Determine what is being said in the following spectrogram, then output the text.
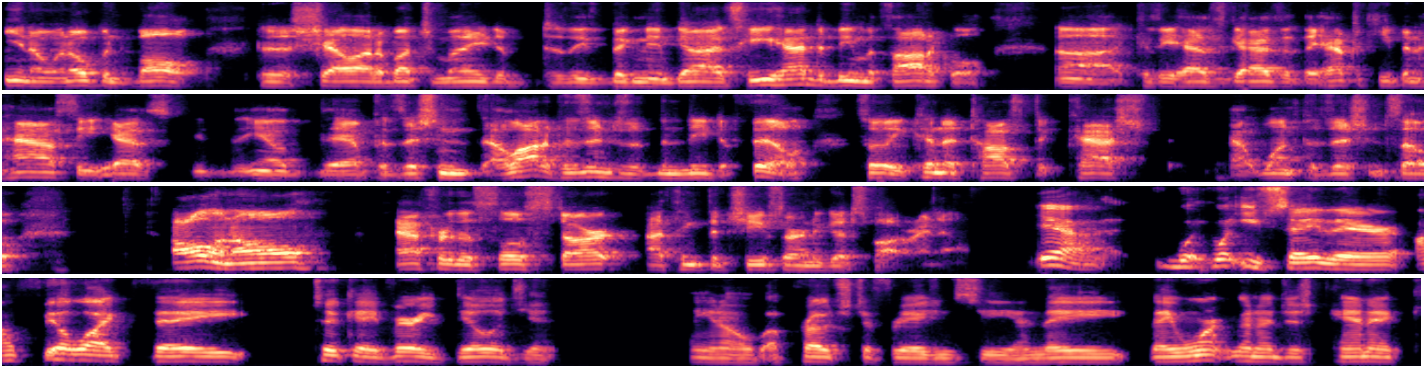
you know, an open vault to just shell out a bunch of money to, to these big name guys. He had to be methodical because uh, he has guys that they have to keep in house. He has, you know, they have positions, a lot of positions that they need to fill. So he couldn't have tossed the cash at one position. So all in all, after the slow start, I think the Chiefs are in a good spot right now. Yeah, what, what you say there, I feel like they took a very diligent, you know, approach to free agency, and they they weren't going to just panic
